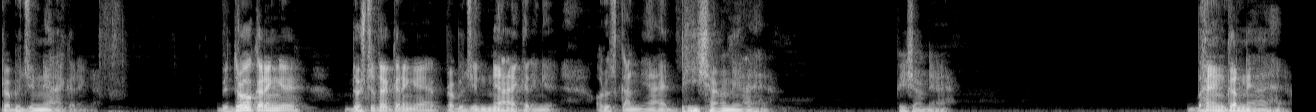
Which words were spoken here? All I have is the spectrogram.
प्रभु जी न्याय करेंगे। विद्रोह करेंगे दुष्टता करेंगे, प्रभु जी न्याय करेंगे, और उसका न्याय भीषण न्याय है। भीषण न्याय। भयंकर न्याय है।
